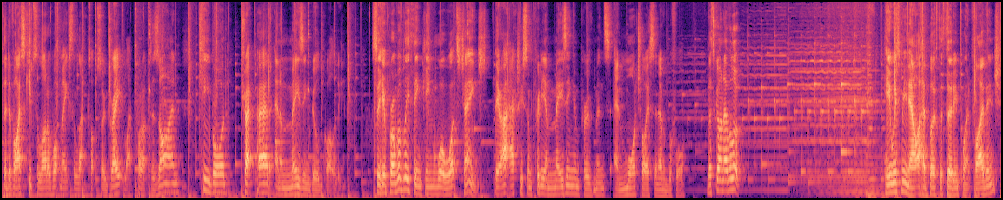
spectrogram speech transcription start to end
The device keeps a lot of what makes the laptop so great like product design, keyboard, trackpad and amazing build quality. So you're probably thinking, well, what's changed? There are actually some pretty amazing improvements and more choice than ever before. Let's go and have a look. Here with me now, I have both the 13.5 inch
